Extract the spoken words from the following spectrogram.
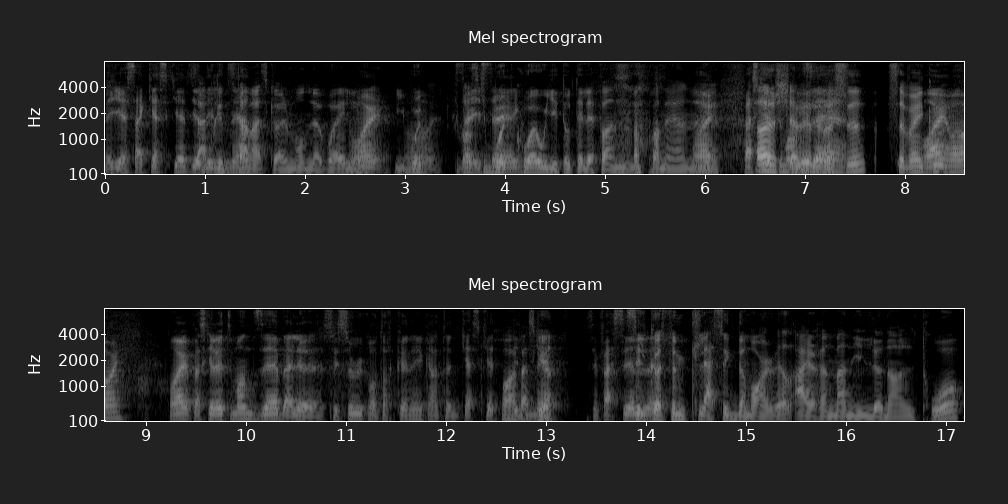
mais il y a sa casquette, il y Ça a a des pris du lunettes. temps à ce que le monde le voie. Là. Ouais, il boit, ouais. Je pense qu'il boit de quoi ou il est au téléphone, il se promène. Ouais, parce que Ah, tout je le monde savais disait... pas ça. C'est bien cool. Ouais, ouais, ouais. Ouais, parce que là, tout le monde disait, ben là, c'est sûr qu'on te reconnaît quand t'as une casquette Ouais, des parce que lunettes. C'est facile. C'est le costume classique de Marvel. Iron Man, il l'a dans le 3.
